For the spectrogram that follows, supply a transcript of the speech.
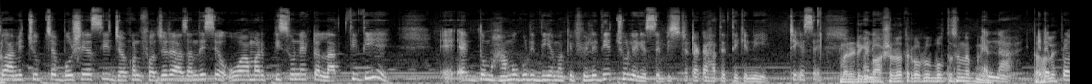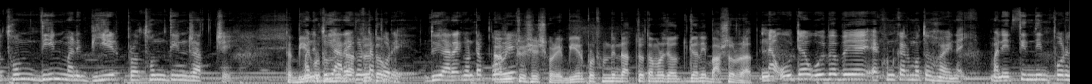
তো আমি চুপচাপ বসে আছি যখন ফজরে আজান দিছে ও আমার পিছনে একটা লাত্তি দিয়ে একদম হামুগুড়ি দিয়ে আমাকে ফেলে দিয়ে চলে গেছে বিশটা টাকা হাতে থেকে নিয়ে ঠিক আছে? মানে এটা কি বাসর রাতের গল্প বলতেছেন আপনি? না তাহলে? এটা প্রথম দিন মানে বিয়ের প্রথম দিন রাত্রে। বিয়ের মানে প্রথম দিন ঘণ্টা পরে দুই আড়াই ঘণ্টা আমি একটু শেষ করি। বিয়ের প্রথম দিন রাত্রে তো আমরা যত জানি বাসর রাত। না ওইটা ওইভাবে এখনকার মতো হয় নাই। মানে তিন দিন পরে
